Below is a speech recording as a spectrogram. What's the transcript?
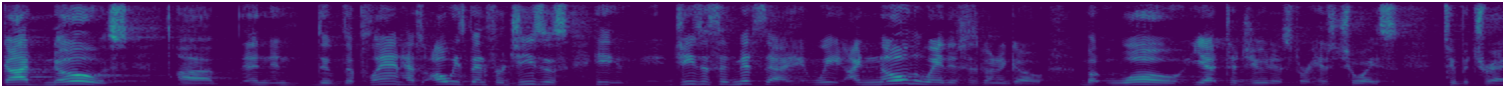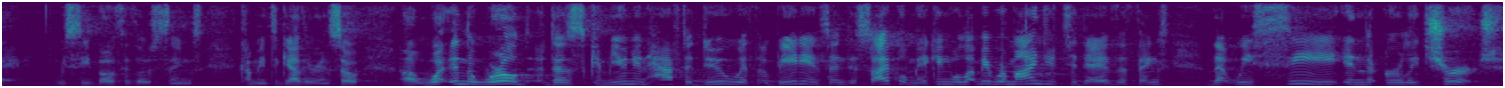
God knows, uh, and, and the, the plan has always been for Jesus. He, Jesus admits that. We, I know the way this is going to go, but woe yet to Judas for his choice to betray. We see both of those things coming together. And so, uh, what in the world does communion have to do with obedience and disciple making? Well, let me remind you today of the things that we see in the early church.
